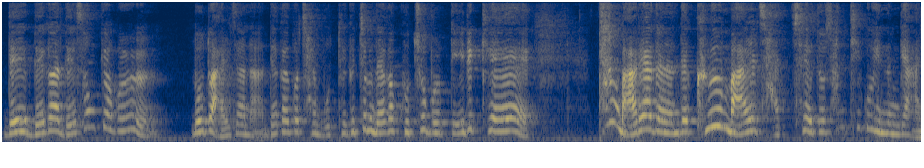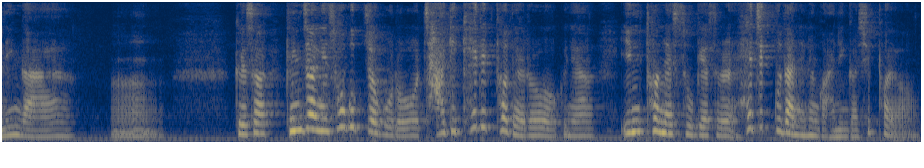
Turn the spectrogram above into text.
내 내가 내 성격을 너도 알잖아. 내가 이거 잘 못해. 그렇지만 내가 고쳐볼게. 이렇게 탁 말해야 되는데 그 말 자체도 삼키고 있는 게 아닌가. 어. 그래서 굉장히 소극적으로 자기 캐릭터대로 그냥 인터넷 속에서 해집고 다니는 거 아닌가 싶어요.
